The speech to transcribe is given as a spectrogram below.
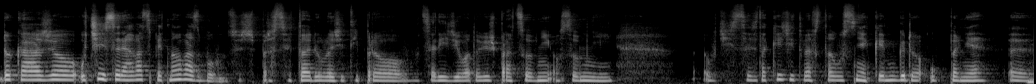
dokážou, učí se dávat zpětnou vazbu, což prostě to je důležitý pro celý život, ať už pracovní, osobní. Učí se taky žít ve vztahu s někým, kdo úplně uh,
